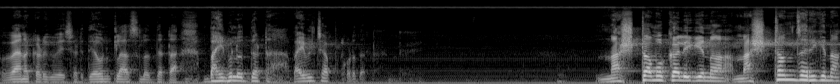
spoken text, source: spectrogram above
వెనకడుగు వేశాడు. దేవుని క్లాసులు వద్దట బైబిల్ వద్దట బైబిల్ చెప్పకూడదట. నష్టము కలిగిన నష్టం జరిగిన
